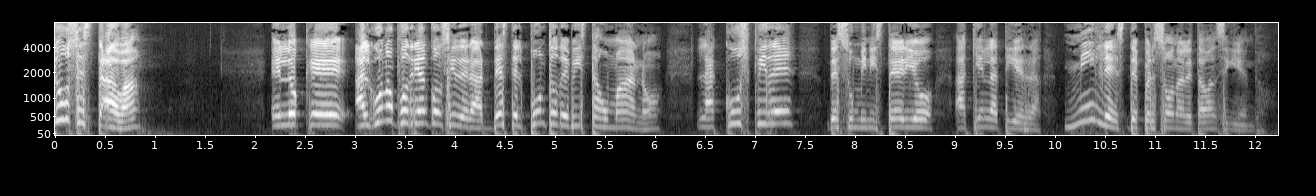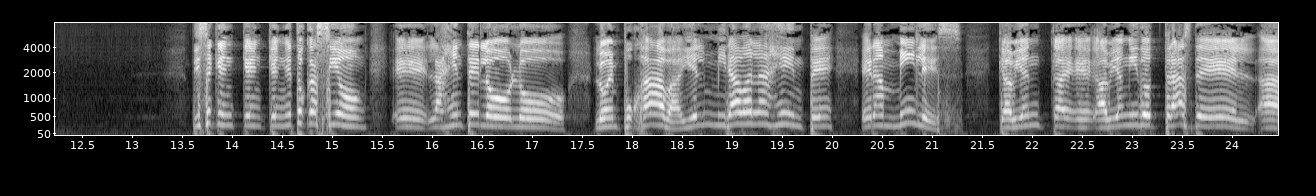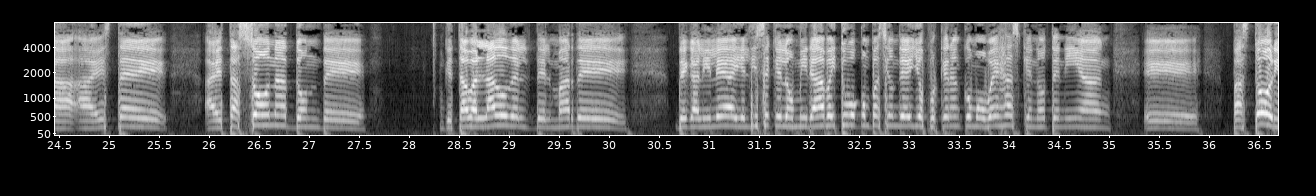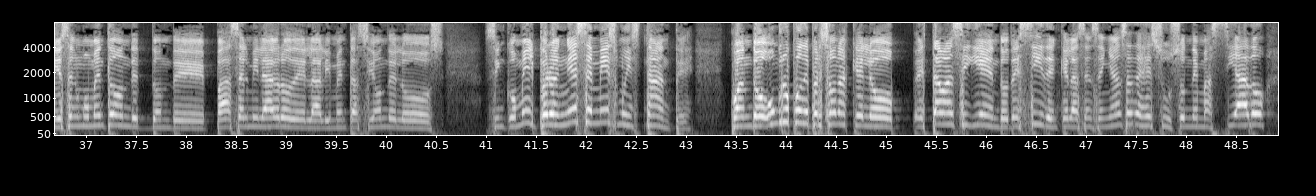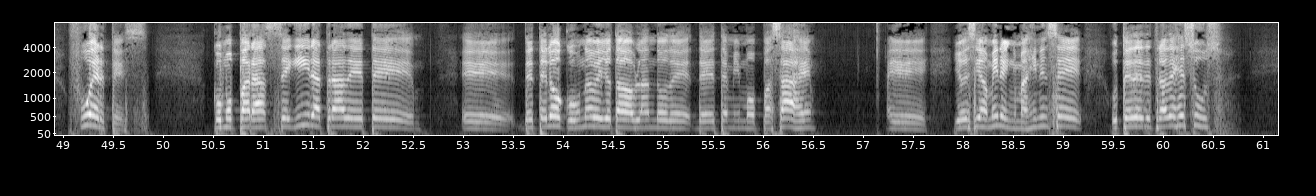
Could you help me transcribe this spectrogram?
Jesús estaba en lo que algunos podrían considerar desde el punto de vista humano la cúspide de su ministerio aquí en la tierra. Miles de personas le estaban siguiendo. Dice que en, esta ocasión eh, la gente lo, empujaba y él miraba a la gente, eran miles que habían, eh, habían ido tras de él a, este, a esta zona donde que estaba al lado del, del mar de, de, Galilea y él dice que los miraba y tuvo compasión de ellos porque eran como ovejas que no tenían eh, pastor y es en el momento donde, donde pasa el milagro de la alimentación de los cinco mil. Pero en ese mismo instante, cuando un grupo de personas que lo estaban siguiendo deciden que las enseñanzas de Jesús son demasiado fuertes como para seguir atrás de este, eh, de este loco, una vez yo estaba hablando de, de este mismo pasaje, eh, yo decía, miren, imagínense ustedes detrás de Jesús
